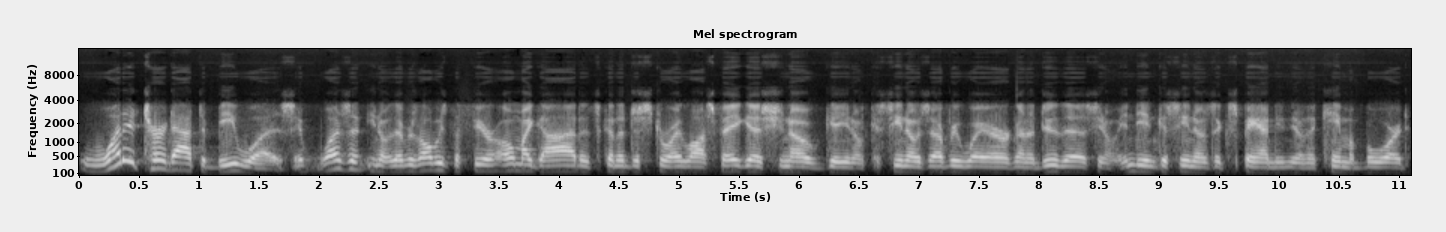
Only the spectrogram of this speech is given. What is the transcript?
What it turned out to be was it wasn't you know there was always the fear oh my God it's going to destroy Las Vegas you know you know casinos everywhere are going to do this you know Indian casinos expanding you know that came aboard.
